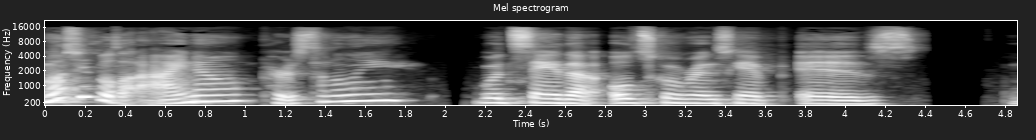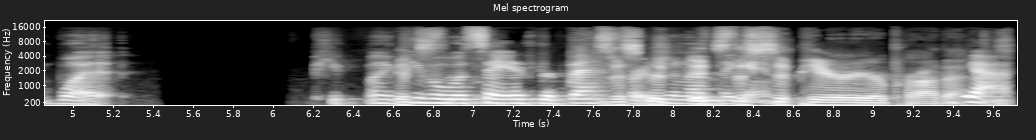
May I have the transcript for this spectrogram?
most people that i know personally would say that old school runescape is what people like It's people would say is the best The version of it's the, the game superior product Yeah.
